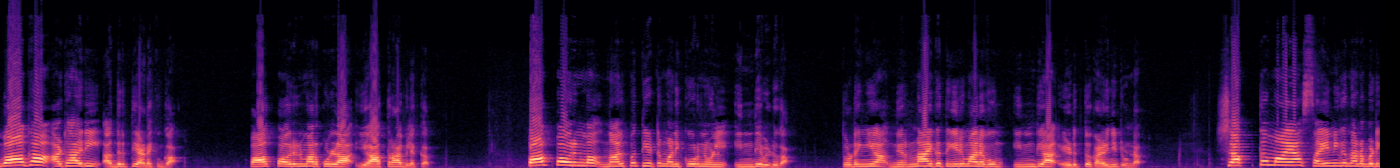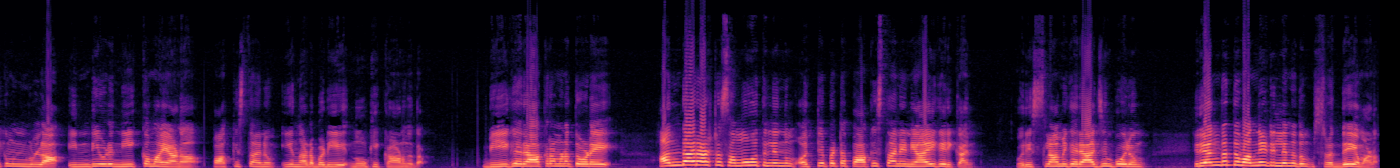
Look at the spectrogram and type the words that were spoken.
വാഗ അഠാരി അതിർത്തി അടയ്ക്കുക. പാക് പൗരന്മാർക്കുള്ള യാത്രാ വിലക്ക് പാക് പൗരന്മാർ നാൽപ്പത്തിയെട്ട് മണിക്കൂറിനുള്ളിൽ ഇന്ത്യ വിടുക. തുടങ്ങിയ നിർണായക തീരുമാനവും ഇന്ത്യ എടുത്തു കഴിഞ്ഞിട്ടുണ്ട്. ശക്തമായ സൈനിക നടപടിക്ക് മുൻപുള്ള ഇന്ത്യയുടെ നീക്കമായാണ് പാകിസ്ഥാനും ഈ നടപടിയെ നോക്കിക്കാണുന്നത്. ഭീകരാക്രമണത്തോടെ അന്താരാഷ്ട്ര സമൂഹത്തിൽ നിന്നും ഒറ്റപ്പെട്ട പാകിസ്ഥാനെ ന്യായീകരിക്കാൻ ഒരു ഇസ്ലാമിക രാജ്യം പോലും രംഗത്ത് വന്നിട്ടില്ലെന്നതും ശ്രദ്ധേയമാണ്.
